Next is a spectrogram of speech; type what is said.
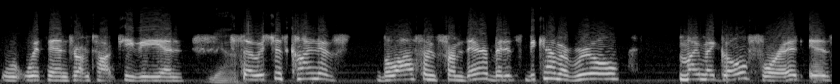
w- within Drum Talk TV, and Yeah. so it's just kind of blossomed from there. But it's become a real my my goal for it is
